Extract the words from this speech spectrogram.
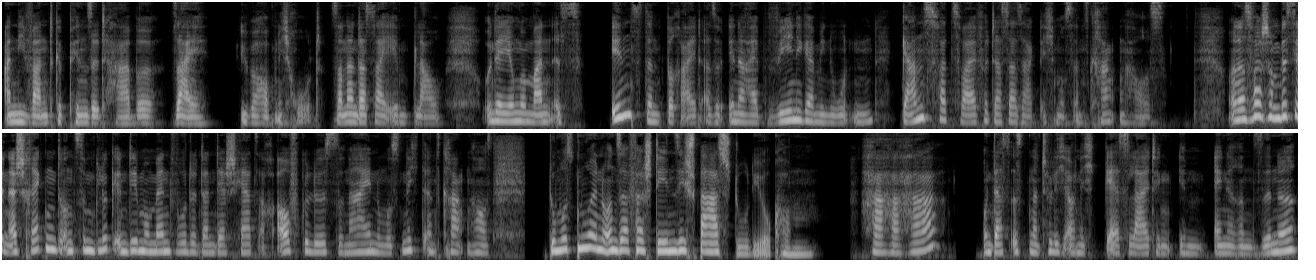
an die Wand gepinselt habe, sei überhaupt nicht rot, sondern das sei eben blau. Und der junge Mann ist instant bereit, also innerhalb weniger Minuten, ganz verzweifelt, dass er sagt, ich muss ins Krankenhaus. Und das war schon ein bisschen erschreckend und zum Glück in dem Moment wurde dann der Scherz auch aufgelöst. So nein, du musst nicht ins Krankenhaus. Du musst nur in unser Verstehen Sie Spaßstudio kommen. Hahaha. Ha, ha. Und das ist natürlich auch nicht Gaslighting im engeren Sinne.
